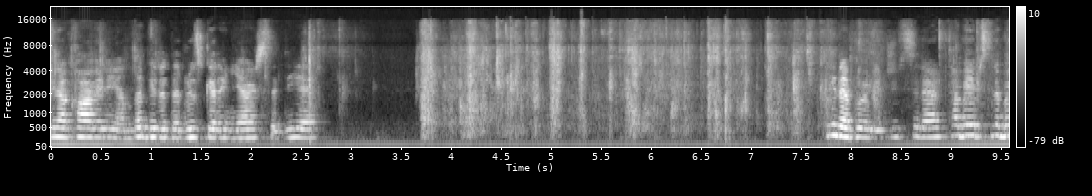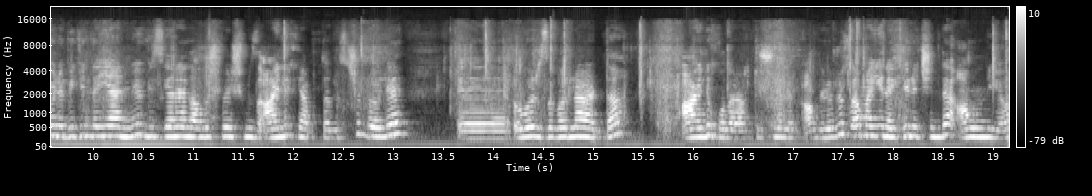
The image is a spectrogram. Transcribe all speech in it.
Yine kahvenin yanında biri de rüzgarın yerse diye. Yine böyle cipsiler. Tabii hepsini böyle bir günde yenmiyor. Biz genelde alışverişimizi aylık yaptığımız için böyle e, ıvır zıvırlar da aylık olarak düşünerek alıyoruz. Ama yine gün içinde alınıyor.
